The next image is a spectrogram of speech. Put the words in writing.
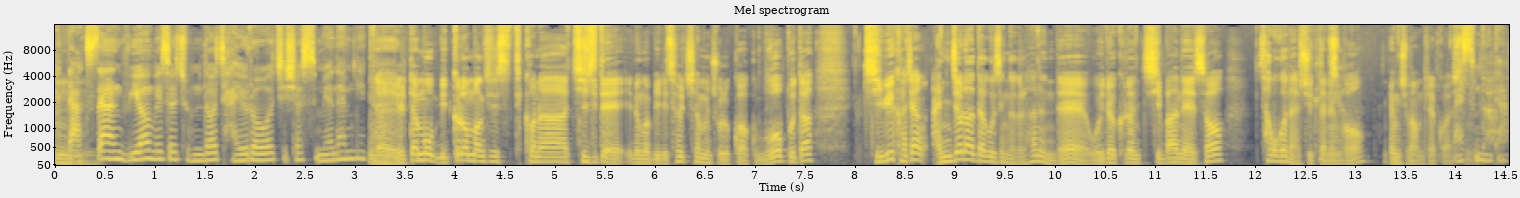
음. 낙상 위험에서 좀 더 자유로워지셨으면 합니다. 네, 일단 뭐 미끄럼 방지 스티커나 지지대 이런 거 미리 설치하면 좋을 것 같고 무엇보다 집이 가장 안전하다고 생각을 하는데 오히려 그런 집안에서 사고가 날 수 있다는 그쵸. 거 명심하면 될 것 같습니다. 맞습니다.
